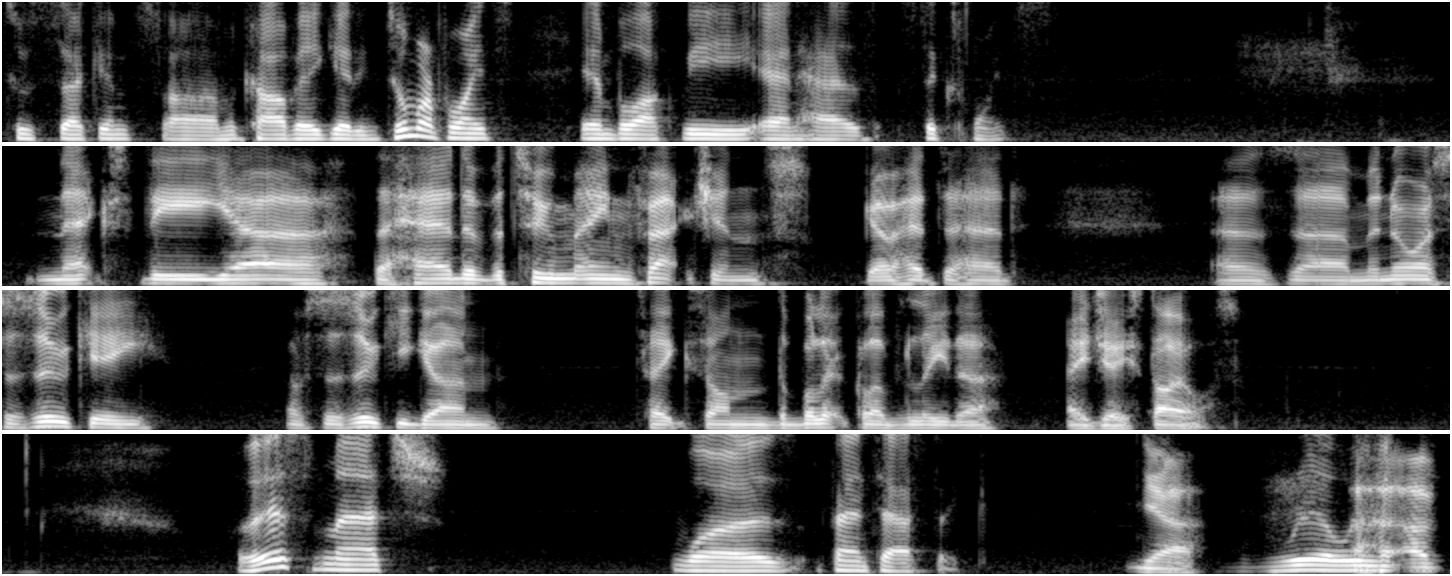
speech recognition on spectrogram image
two seconds. Uh, Makabe getting two more points in Block B and has six points. Next, the uh, the head of the two main factions go head to head as uh, Minoru Suzuki of Suzuki Gun takes on the Bullet Club's leader AJ Styles. This match was fantastic. Yeah, Really, I, I've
